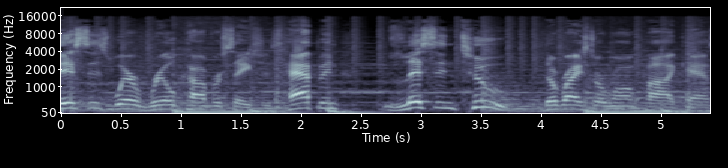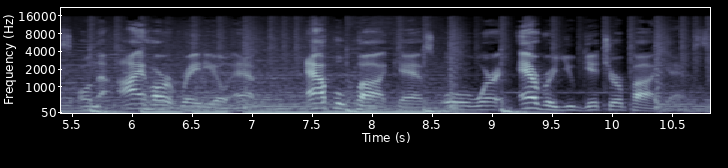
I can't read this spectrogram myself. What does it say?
This is where real conversations happen. Listen to the Right or Wrong podcast on the iHeartRadio app, Apple Podcasts, or wherever you get your podcasts.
